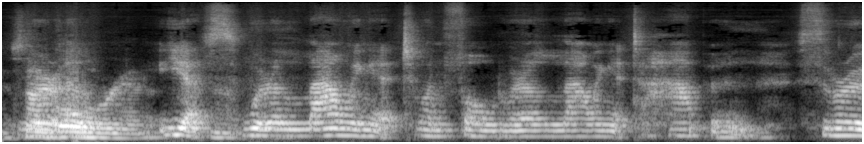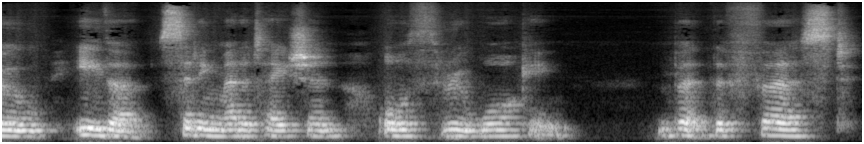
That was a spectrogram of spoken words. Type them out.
it's not We're, goal oriented Yes, we're allowing it to unfold. We're allowing it to happen through either sitting meditation or through walking. But the first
